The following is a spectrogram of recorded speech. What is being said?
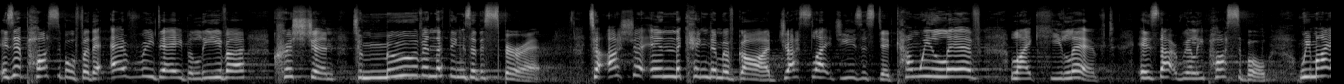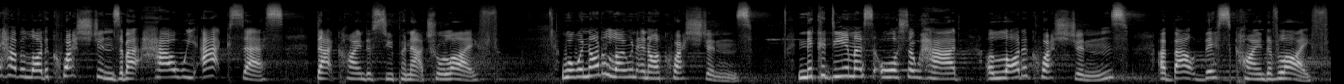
Is it possible for the everyday believer, Christian, to move in the things of the Spirit? To usher in the kingdom of God just like Jesus did? Can we live like he lived? Is that really possible? We might have a lot of questions about how we access that kind of supernatural life. Well, we're not alone in our questions. Nicodemus also had a lot of questions about this kind of life.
